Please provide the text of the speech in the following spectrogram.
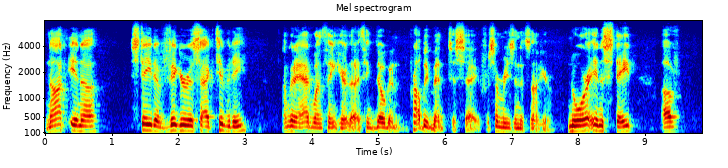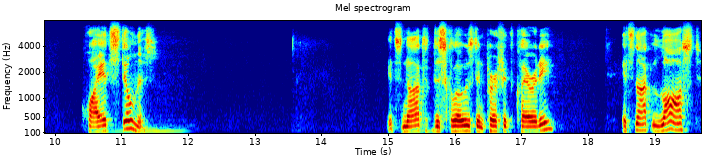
not in a state of vigorous activity. I'm going to add one thing here that I think Dogen probably meant to say. For some reason, it's not here. Nor in a state of quiet stillness. It's not disclosed in perfect clarity. It's not lost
